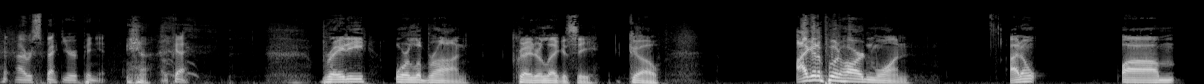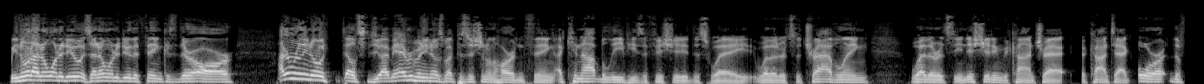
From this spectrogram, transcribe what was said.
I respect your opinion. Yeah. Okay. Brady or LeBron, greater legacy. Go. I got to put Harden one. I don't. Um, you know what I don't want to do is I don't want to do the thing because there are I don't really know what else to do. I mean, everybody knows my position on the Harden thing. I cannot believe he's officiated this way, whether it's the traveling, whether it's the initiating the contract, the contact, or the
